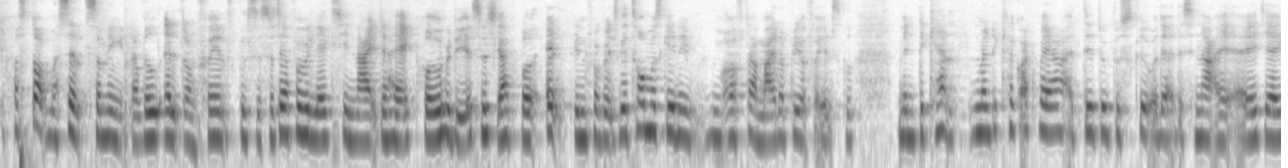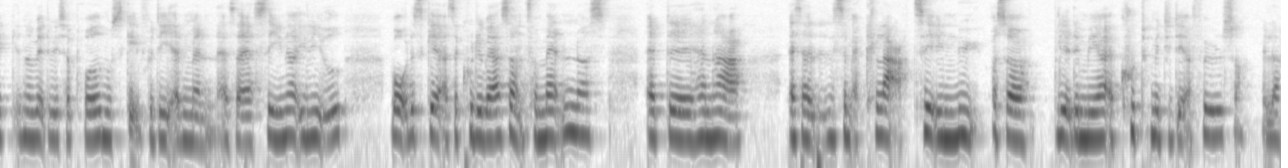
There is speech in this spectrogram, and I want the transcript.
jeg forstår mig selv som en, der ved alt om forelskelse, så derfor vil jeg ikke sige nej, det har jeg ikke prøvet, fordi jeg synes, jeg har prøvet alt inden for forelskelse. Jeg tror måske, det ofte er mig, der bliver forelsket. Men det, kan, men det kan godt være, at det, du beskriver der, det scenarie, er et, jeg ikke nødvendigvis har prøvet, måske fordi, at man altså, er senere i livet, hvor det sker. Altså kunne det være sådan for manden også, at øh, han har, altså ligesom er klar til en ny, og så bliver det mere akut med de der følelser? Eller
